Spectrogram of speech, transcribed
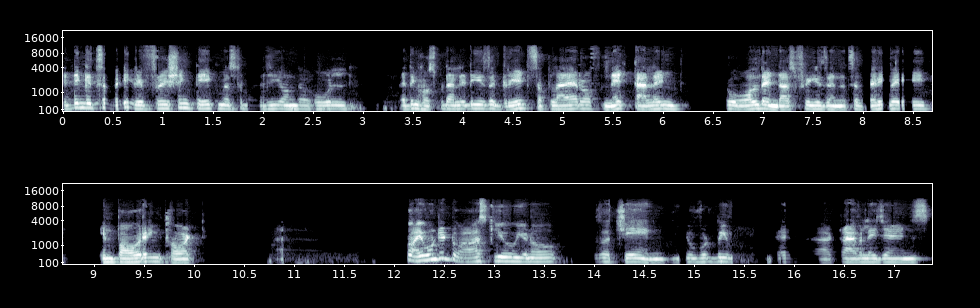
I think it's a very refreshing take, Mr. Baljee, on the whole. I think hospitality is a great supplier of net talent to all the industries, and it's a very, very empowering thought so I wanted to ask you, you know, as a chain, you would be with uh, travel agents,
